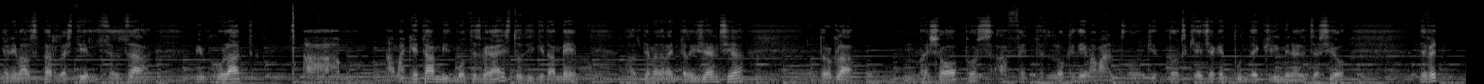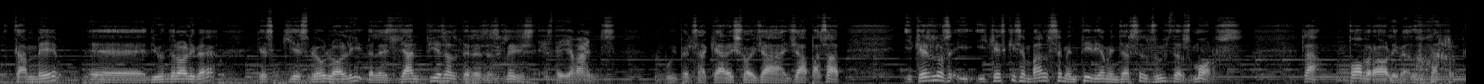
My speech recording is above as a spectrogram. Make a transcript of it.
i animals per l'estil. Se'ls ha vinculat a, amb aquest àmbit moltes vegades, tot i que també el tema de la intel·ligència, però clar, això doncs, ha fet el que dèiem abans, no? que, doncs, que hi hagi aquest punt de criminalització. De fet, també eh, diuen de l'oli que és qui es veu l'oli de les llànties de les esglésies, es deia abans. Vull pensar que ara això ja, ja ha passat. I què és, los, i, i és qui se'n va al cementiri a menjar-se els ulls dels morts? Clar, pobre Oliver, Eduard,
